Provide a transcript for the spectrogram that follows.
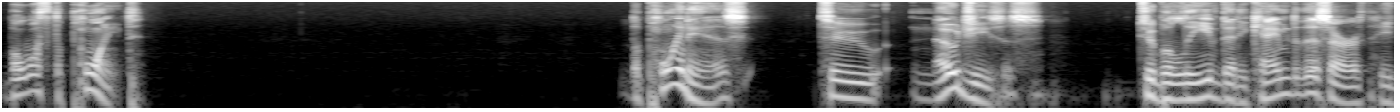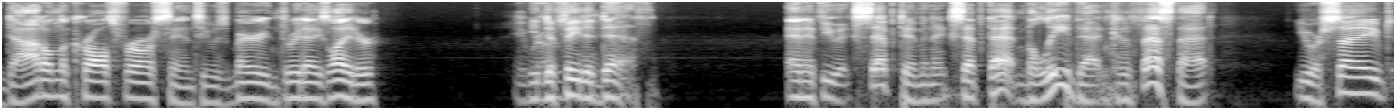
but what's the point the point is to know jesus to believe that he came to this earth, he died on the cross for our sins, he was buried, and three days later, he, he defeated death. And if you accept him and accept that and believe that and confess that, you are saved.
